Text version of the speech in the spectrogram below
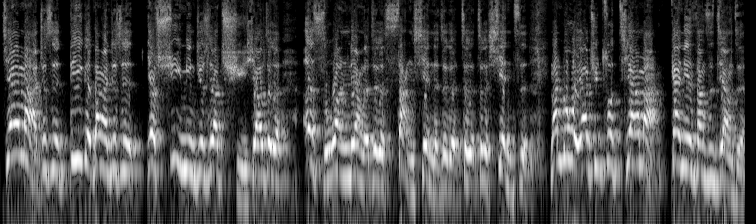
加码就是第一个，当然就是要续命，就是要取消这个二十万辆的这个上限的这个这个这个限制。那如果要去做加码，概念上是这样子：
